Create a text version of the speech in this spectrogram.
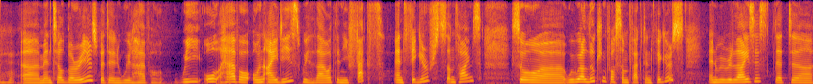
mm-hmm. uh, mental barriers, but then we'll have we all have our own ideas without any facts and figures sometimes. So uh, we were looking for some facts and figures, and we realized that uh,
